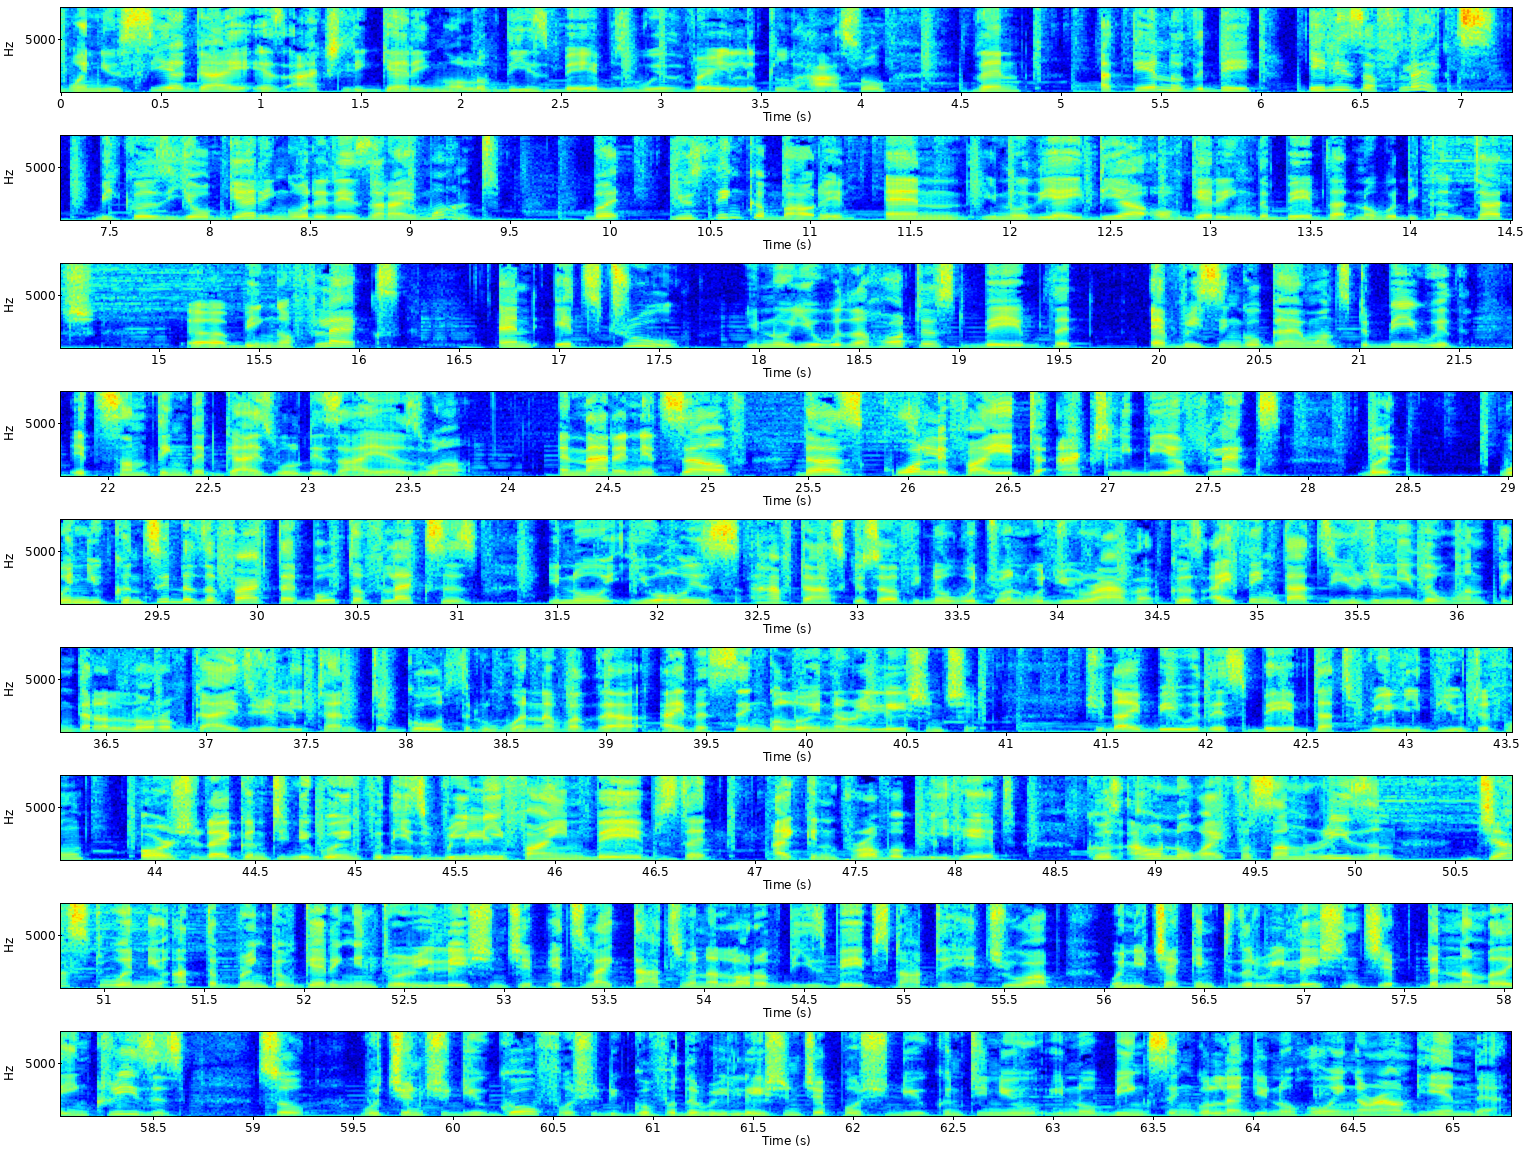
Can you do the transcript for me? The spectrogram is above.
when you see a guy is actually getting all of these babes with very little hassle then at the end of the day it is a flex because you're getting what it is that i want. But you think about it and you know the idea of getting the babe that nobody can touch uh, being a flex and it's true you know, you're with the hottest babe that every single guy wants to be with. It's something that guys will desire as well. And that in itself does qualify it to actually be a flex. But when you consider the fact that both are flexes, you know, you always have to ask yourself, you know, which one would you rather? Because I think that's usually the one thing that a lot of guys really tend to go through whenever they're either single or in a relationship. Should I be with this babe that's really beautiful? Or should I continue going for these really fine babes that I can probably hit? Because I don't know why, for some reason, just when you're at the brink of getting into a relationship, it's like that's when a lot of these babes start to hit you up. When you check into the relationship, the number increases. So, which one should you go for? Should you go for the relationship or should you continue, you know, being single and, you know, hoeing around here and there?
